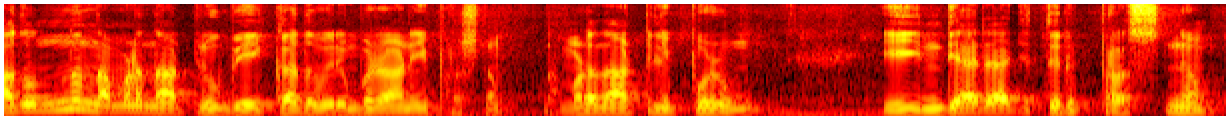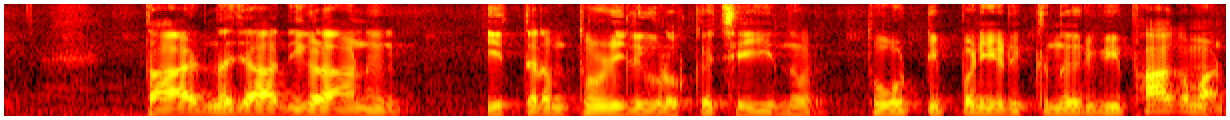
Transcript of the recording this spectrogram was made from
അതൊന്നും നമ്മുടെ നാട്ടിൽ ഉപയോഗിക്കാതെ വരുമ്പോഴാണ് ഈ പ്രശ്നം. നമ്മുടെ നാട്ടിൽ ഇപ്പോഴും ഈ ഇന്ത്യ രാജ്യത്തൊരു പ്രശ്നം. താഴ്ന്ന ജാതികളാണ് ഇത്തരം തൊഴിലുകളൊക്കെ ചെയ്യുന്നവർ. തോട്ടിപ്പണിയെടുക്കുന്ന ഒരു വിഭാഗമാണ്.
